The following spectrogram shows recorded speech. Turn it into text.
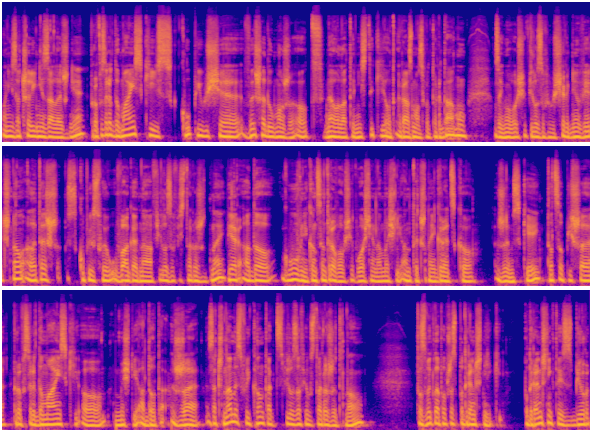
Oni zaczęli niezależnie. Profesor Domański skupił się, wyszedł może od neolatynistyki, od Erasma z Rotterdamu, zajmował się filozofią średniowieczną, ale też skupił swoją uwagę na filozofii starożytnej. Pierre Hadot głównie koncentrował się właśnie na myśli antycznej, grecko-rzymskiej. To, co pisze profesor Domański o myśli Adota, że zaczynamy swój kontakt z filozofią starożytną, to zwykle poprzez podręczniki. Podręcznik to jest zbiór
